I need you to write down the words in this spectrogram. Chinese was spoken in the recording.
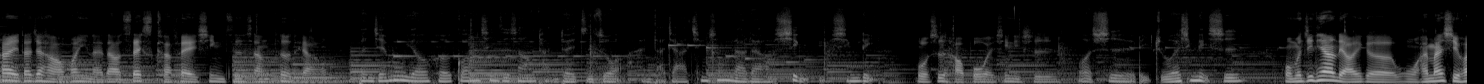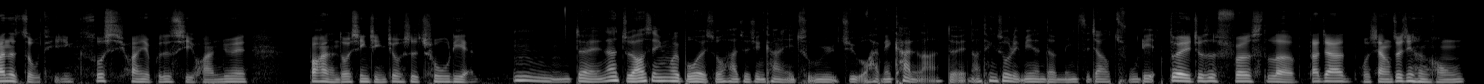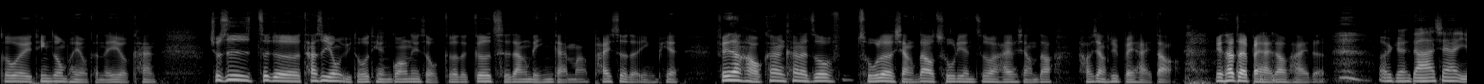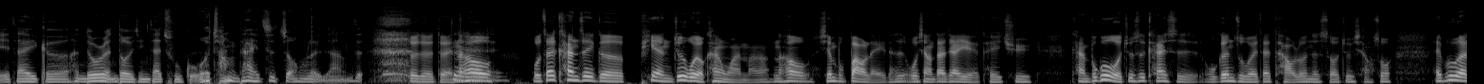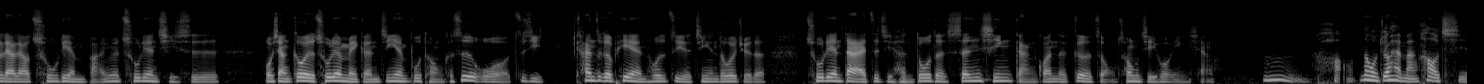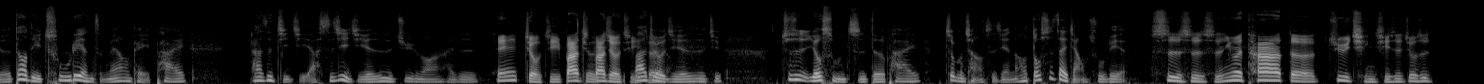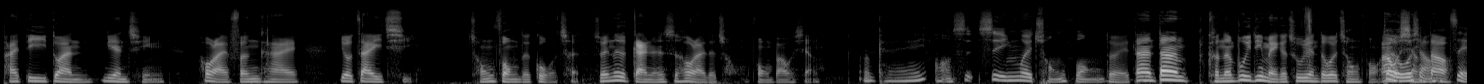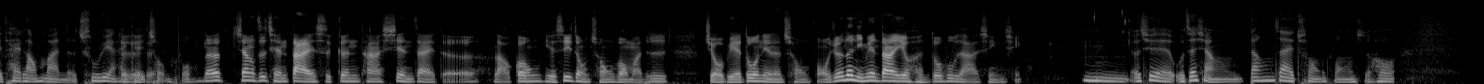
嗨，大家好，欢迎来到 Sex Cafe 性智商特调。本节目由和光性智商团队制作，和大家轻松聊聊性与心理。我是郝博伟心理师，我是李竹威心理师。我们今天要聊一个我还蛮喜欢的主题，说喜欢也不是喜欢，因为包含很多心情，就是初恋。嗯，对，那主要是因为博伟说他最近看了一出日剧，我还没看啦。对，然后听说里面的名字叫《初恋》，对，就是 First Love。大家，我想最近很红，各位听众朋友可能也有看，就是这个，他是用宇多田光那首歌的歌词当灵感嘛，拍摄的影片非常好看。看了之后，除了想到初恋之外，还有想到好想去北海道，因为他在北海道拍的。OK，大家现在也在一个很多人都已经在出国状态之中了，这样子。对对对，然后。我在看这个片，就是我有看完嘛，然后先不爆雷，但是我想大家也可以去看。不过我就是开始，我跟主维在讨论的时候就想说，哎，不如来聊聊初恋吧，因为初恋其实，我想各位的初恋每个人经验不同，可是我自己看这个片或者自己的经验，都会觉得初恋带来自己很多的身心感官的各种冲击或影响。嗯，好，那我就还蛮好奇的，到底初恋怎么样可以拍？它是几集啊？十几集的日剧吗？还是哎九集、八八九集、八九集的日剧？就是有什么值得拍这么长时间？然后都是在讲初恋？是是是，因为它的剧情其实就是拍第一段恋情，后来分开又在一起重逢的过程，所以那个感人是后来的重逢包厢。OK，哦，是是因为重逢，对，但但可能不一定每个初恋都会重逢。啊，我想到这也太浪漫了，初恋还可以重逢。那像之前大 S 跟她现在的老公也是一种重逢嘛，就是久别多年的重逢。我觉得那里面当然也有很多复杂的心情。嗯，而且我在想，当在重逢的时候，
